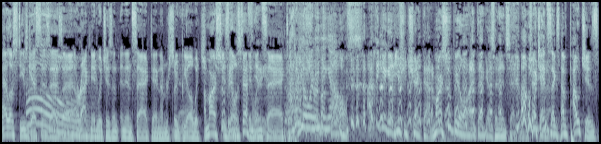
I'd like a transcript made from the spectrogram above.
I love Steve's guesses as uh, Oh. arachnid, which is an, an insect, and a marsupial, which A marsupial is an, definitely- an insect. I don't know anything else. I think you, get, you should check that. A marsupial, I think, is an insect. Oh, Check which that out. insects have pouches?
